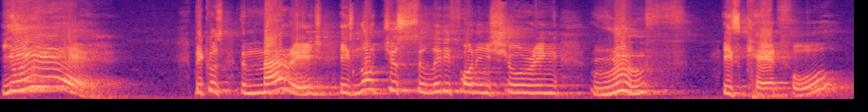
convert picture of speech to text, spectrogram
Yeah! Because the marriage is not just solidifying, ensuring Ruth is cared for.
